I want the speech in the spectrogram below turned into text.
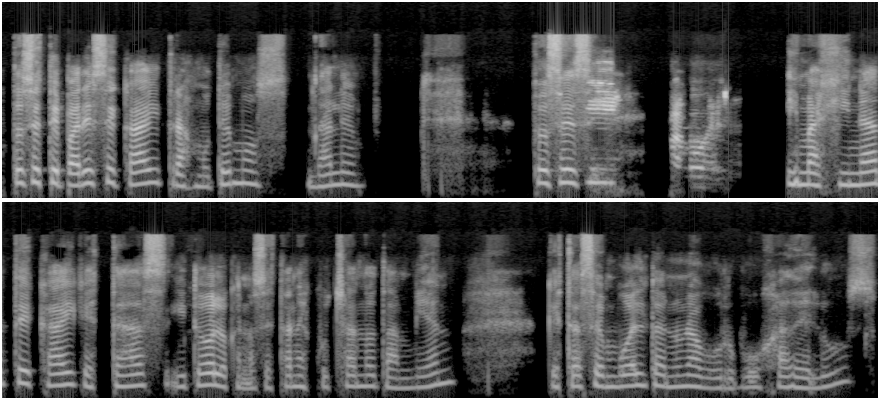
Entonces, ¿te parece, Kai? Transmutemos, dale. Entonces, Sí, por favor. imagínate, Kai, que estás, y todos los que nos están escuchando también, que estás envuelta en una burbuja de luz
